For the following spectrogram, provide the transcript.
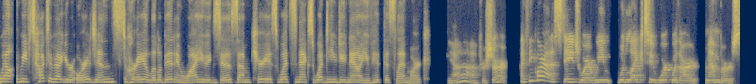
Well, we've talked about your origin story a little bit and why you exist. I'm curious, what's next? What do you do now? You've hit this landmark. Yeah, for sure. I think we're at a stage where we would like to work with our members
